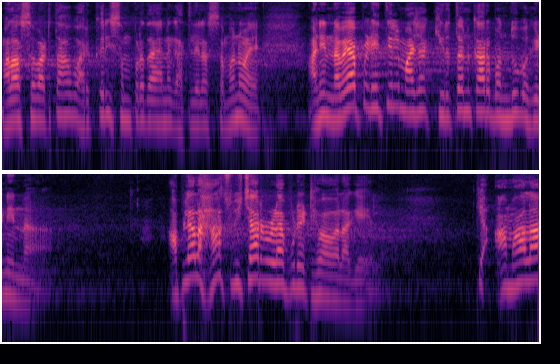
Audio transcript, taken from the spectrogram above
मला असं वाटतं हा वारकरी संप्रदायानं घातलेला समन्वय आणि नव्या पिढीतील माझ्या कीर्तनकार बंधू भगिनींना आपल्याला हाच विचार डोळ्यापुढे ठेवावा लागेल. की आम्हाला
